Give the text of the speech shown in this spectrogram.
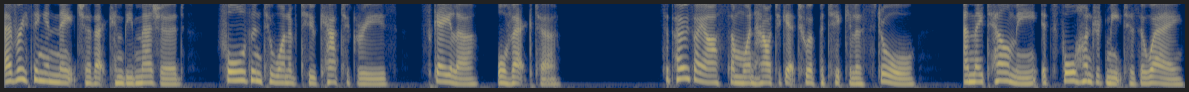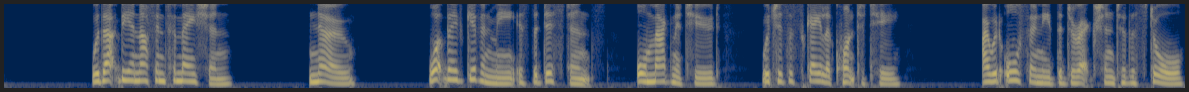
Everything in nature that can be measured falls into one of two categories scalar or vector. Suppose I ask someone how to get to a particular store, and they tell me it's 400 meters away. Would that be enough information? No. What they've given me is the distance, or magnitude, which is a scalar quantity. I would also need the direction to the store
